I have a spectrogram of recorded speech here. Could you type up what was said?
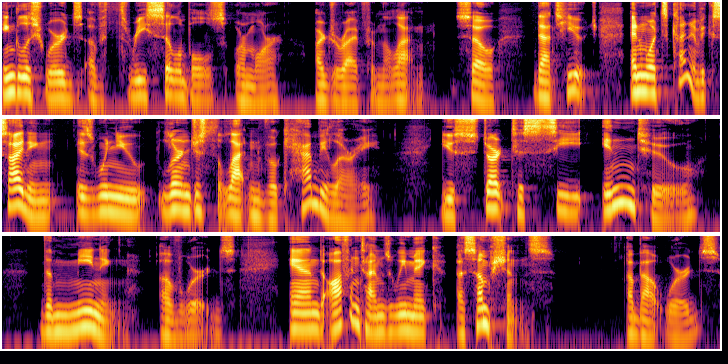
English words of three syllables or more are derived from the Latin. So that's huge. And what's kind of exciting is when you learn just the Latin vocabulary, you start to see into the meaning of words. And oftentimes we make assumptions about words.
